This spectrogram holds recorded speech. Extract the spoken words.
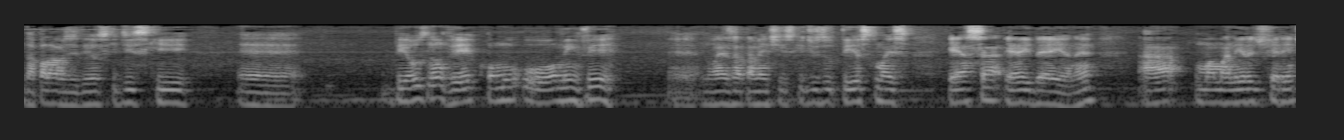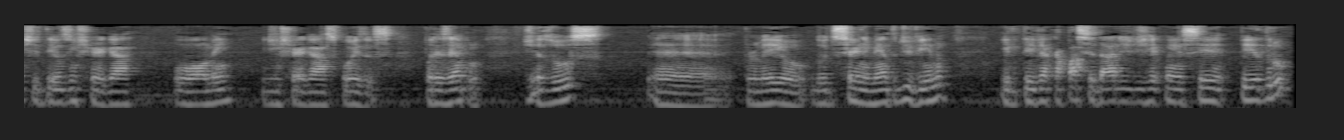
da palavra de Deus que diz que é, Deus não vê como o homem vê. É, não é exatamente isso que diz o texto, mas essa é a ideia, né? há uma maneira diferente de Deus enxergar o homem e de enxergar as coisas. Por exemplo, Jesus, é, por meio do discernimento divino, ele teve a capacidade de reconhecer Pedro,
